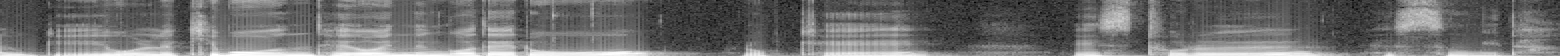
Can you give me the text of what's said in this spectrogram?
여기 원래 기본 되어 있는 거대로 이렇게 인스톨을 했습니다.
